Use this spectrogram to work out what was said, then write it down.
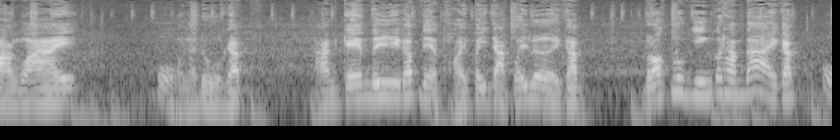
บังไว้ โอ้แล้วดูครับ อ่านเกมดีครับเนี่ยถอยไปดักไว้เลยครับ บล็อกลูกยิงก็ทำได้ครับ โอ้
